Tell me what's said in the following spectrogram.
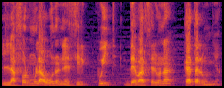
la Fórmula 1 en el circuito de Barcelona-Cataluña.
